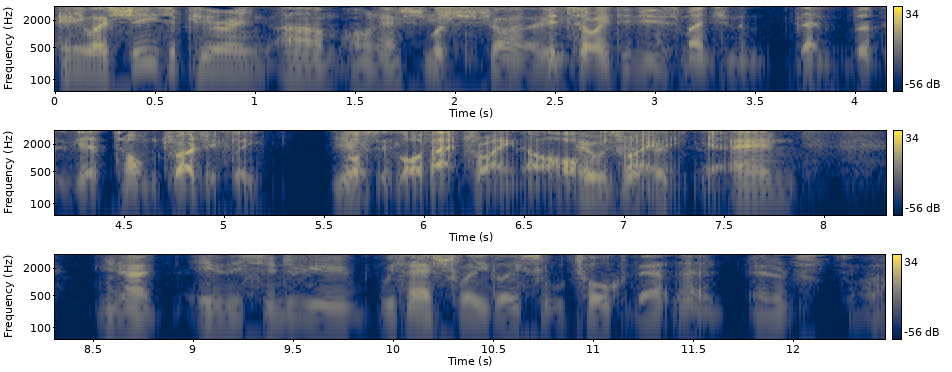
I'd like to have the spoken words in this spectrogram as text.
Anyway, she's appearing um, on Ashley's show. Did, sorry, did you just mention him then? But yeah, Tom tragically Yeah. lost his life at train, at hockey it was a, training. yeah. and you know, in this interview with Ashley, Lisa will talk about that, and it's oh,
